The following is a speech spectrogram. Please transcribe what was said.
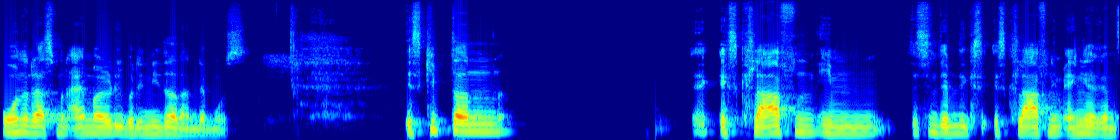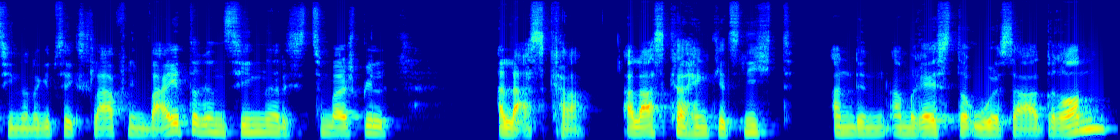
ohne dass man einmal über die Niederlande muss. Es gibt dann Exklaven im, das sind eben die Exklaven im engeren Sinne. Und da gibt es Exklaven im weiteren Sinne. Das ist zum Beispiel Alaska. Alaska hängt jetzt nicht an den, am Rest der USA dran.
